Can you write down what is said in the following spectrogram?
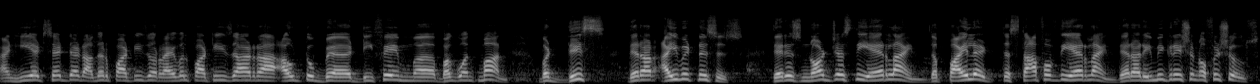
and he had said that other parties or rival parties are uh, out to defame uh, Bhagwant Mann. But this, there are eyewitnesses there is not just the airline, the pilot, the staff of the airline. There are immigration officials.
